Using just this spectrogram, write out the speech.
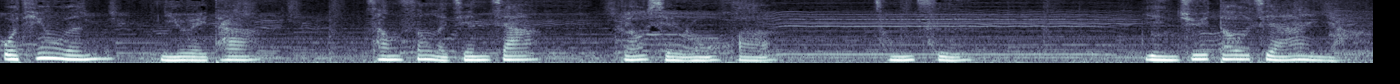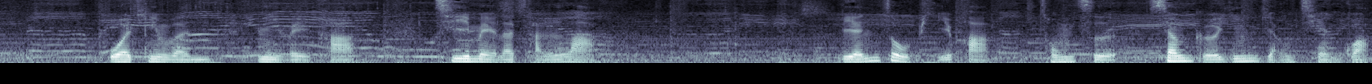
我听闻你为他沧桑了蒹葭。描写荣华，从此隐居刀剑暗哑。我听闻你为他凄美了残蜡，连奏琵琶，从此相隔阴阳牵挂。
